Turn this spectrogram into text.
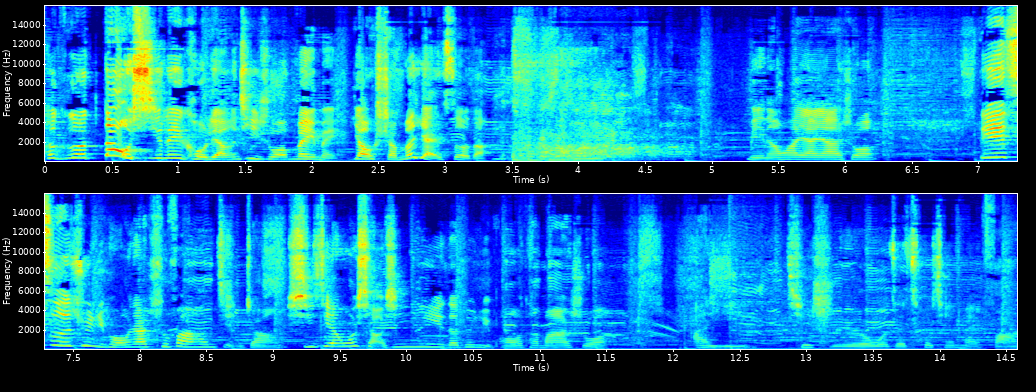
他哥倒吸了一口凉气，说：“妹妹要什么颜色的？”闽南话丫丫说：“第一次去女朋友家吃饭很紧张，席间我小心翼翼的对女朋友他妈说：‘阿姨，其实我在凑钱买房。’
